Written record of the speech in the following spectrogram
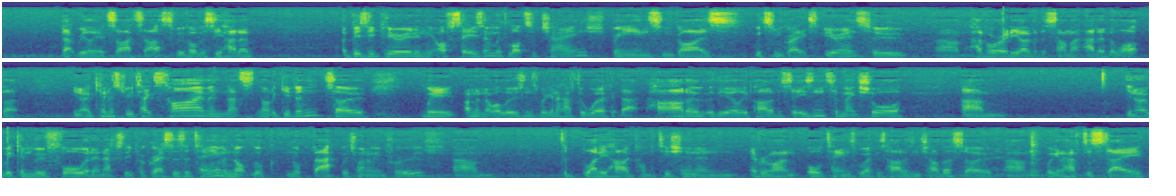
that really excites us. We've obviously had a, a busy period in the off season with lots of change, bringing in some guys with some great experience who um, have already over the summer added a lot. But you know, chemistry takes time, and that's not a given. So we, under no illusions, we're going to have to work at that hard over the early part of the season to make sure um, you know, we can move forward and actually progress as a team and not look look back. We're trying to improve. Um, it's a bloody hard competition, and everyone, all teams work as hard as each other. So um, we're going to have to stay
